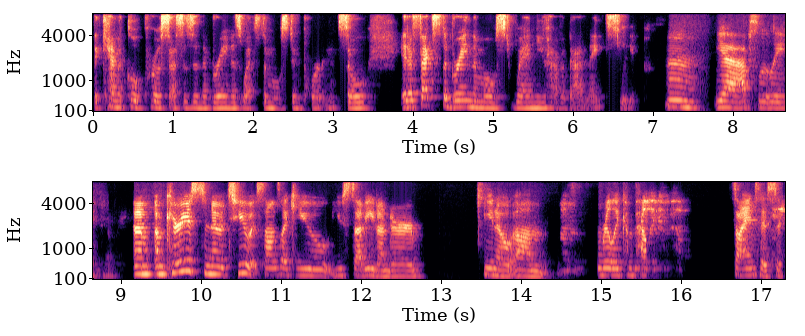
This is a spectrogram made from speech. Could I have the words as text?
the chemical processes in the brain is what's the most important. So it affects the brain the most when you have a bad night's sleep Mm, yeah, absolutely. And I'm I'm curious to know too. It sounds like you you studied under, you know, um, really compelling scientists, if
